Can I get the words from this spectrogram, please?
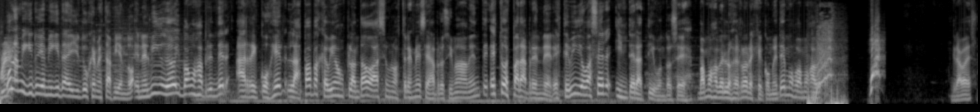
Hola amiguito y amiguita de YouTube que me estás viendo. En el vídeo de hoy vamos a aprender a recoger las papas que habíamos plantado hace unos tres meses aproximadamente. Esto es para aprender. Este vídeo va a ser interactivo, entonces vamos a ver los errores que cometemos, vamos a ver... Graba eso.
